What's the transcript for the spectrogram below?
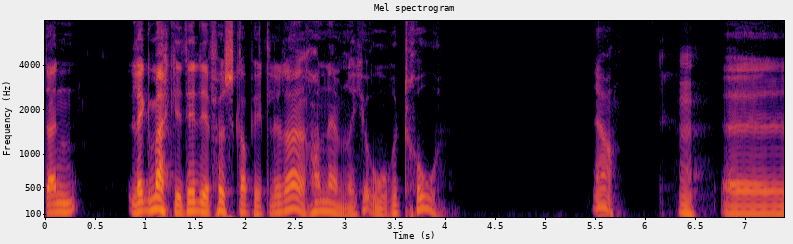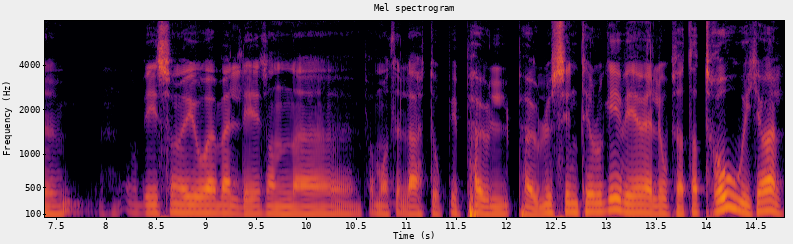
den, Legg merke til det første kapitlet der. Han nevner ikke ordet tro. Ja. Mm. og vi som jo er veldig sånn eh, på en måte lært opp i Paul, Paulus sin teologi, vi er veldig opptatt av tro, ikke vel?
